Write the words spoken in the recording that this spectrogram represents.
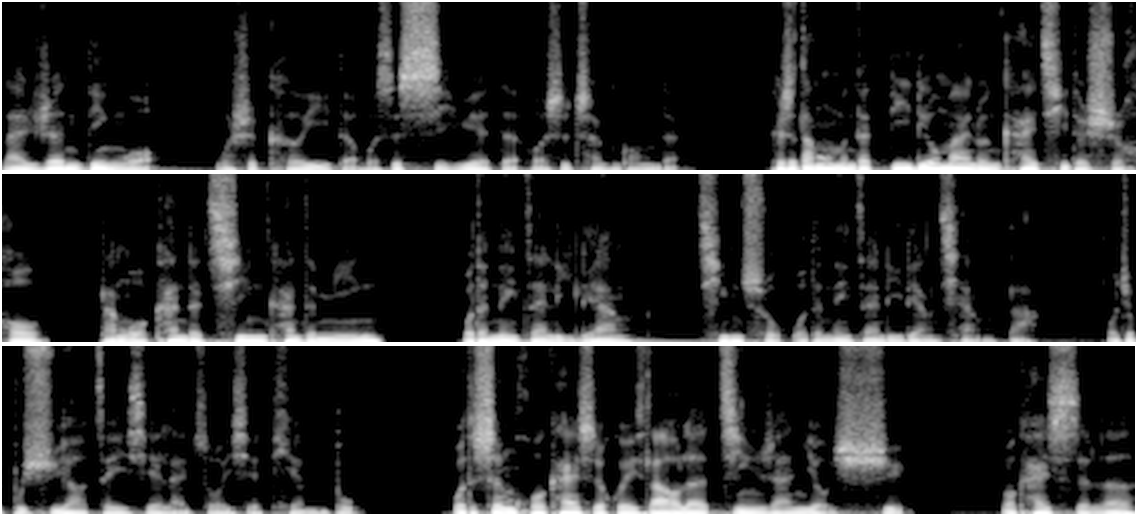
来认定我，我是可以的，我是喜悦的，我是成功的。可是，当我们的第六脉轮开启的时候，当我看得清、看得明，我的内在力量清楚，我的内在力量强大，我就不需要这一些来做一些填补。我的生活开始回到了井然有序，我开始了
